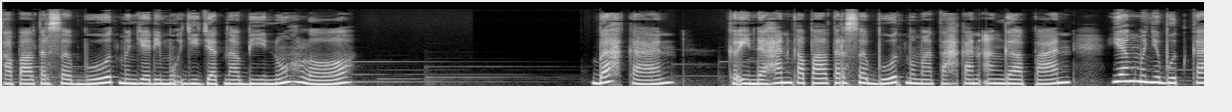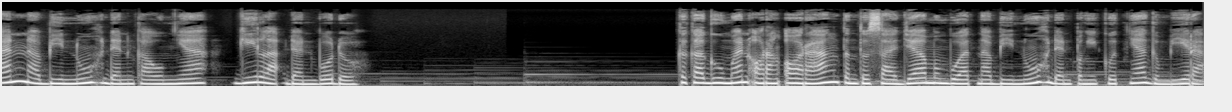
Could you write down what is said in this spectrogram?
Kapal tersebut menjadi mukjizat Nabi Nuh loh. Bahkan, keindahan kapal tersebut mematahkan anggapan yang menyebutkan Nabi Nuh dan kaumnya gila dan bodoh. Kekaguman orang-orang tentu saja membuat Nabi Nuh dan pengikutnya gembira.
